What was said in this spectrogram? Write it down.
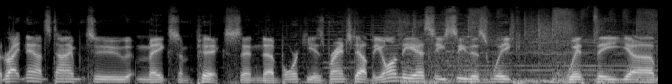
But right now it's time to make some picks. And uh, Borky has branched out beyond the SEC this week with the, um,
